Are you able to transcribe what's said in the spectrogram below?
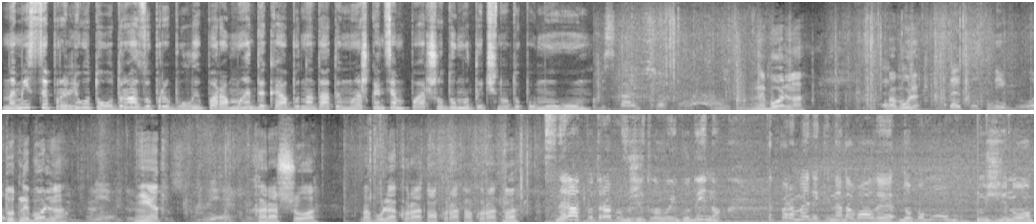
На місце прильоту одразу прибули парамедики, аби надати мешканцям першу домедичну допомогу. Не больно? Бабуля, тут не больно? Ні, Нет? ні. Хорошо. Бабуля, акуратно, акуратно, акуратно. Снаряд потрапив в житловий будинок. Парамедики надавали допомогу. Жінок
